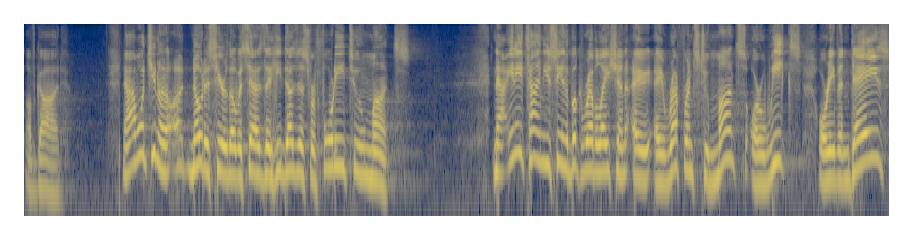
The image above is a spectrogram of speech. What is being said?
of God. Now, I want you to uh, notice here, though, it says that he does this for 42 months. Now, anytime you see in the book of Revelation a, a, reference to months or weeks or even days,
